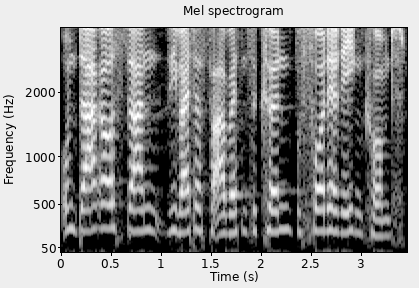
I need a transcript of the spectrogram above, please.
um daraus dann sie weiterverarbeiten zu können können, bevor der Regen kommt.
